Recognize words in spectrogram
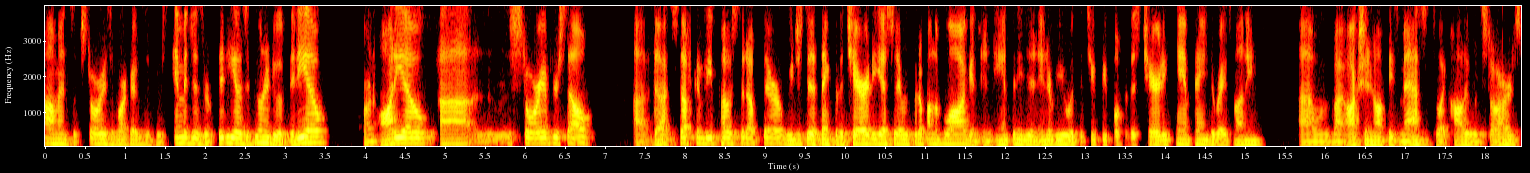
comments of stories of archives if there's images or videos. If you want to do a video or an audio uh, story of yourself uh, that stuff can be posted up there. We just did a thing for the charity yesterday we put up on the blog and, and anthony did an interview with the two people for this charity campaign to raise money uh, by auctioning off these masks to like hollywood stars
